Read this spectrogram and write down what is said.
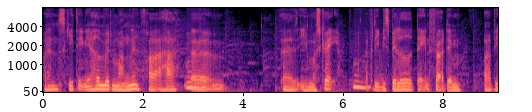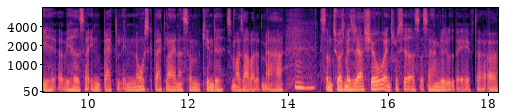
hvordan skete det egentlig? Jeg havde mødt Magne fra AHA Mhm. øh, øh, i Moskva, Mm. fordi vi spillede dagen før dem, og vi, og vi havde så en, back, en norsk backliner, som kendte, som også arbejdede med AHA, Mm. som tog os med til deres show og introducerede os, og så hang vi lidt ud bagefter. Og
